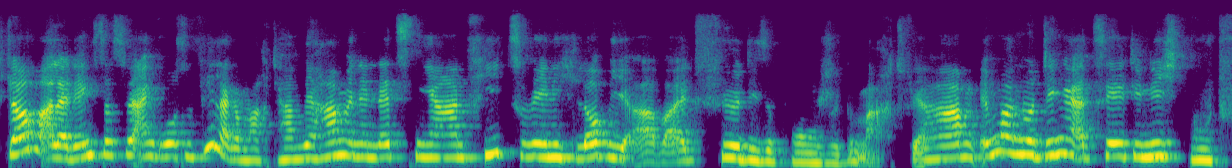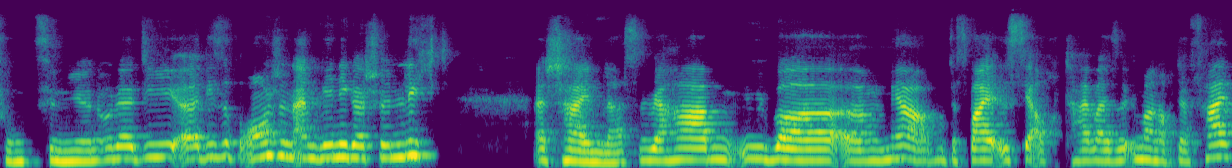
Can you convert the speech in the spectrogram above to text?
Ich glaube allerdings, dass wir einen großen Fehler gemacht haben. Wir haben in den letzten Jahren viel zu wenig Lobbyarbeit für diese Branche gemacht. Wir haben immer nur Dinge erzählt, die nicht gut funktionieren oder die äh, diese Branche in einem weniger schönen Licht erscheinen lassen. Wir haben über, ähm, ja, das war, ist ja auch teilweise immer noch der Fall,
